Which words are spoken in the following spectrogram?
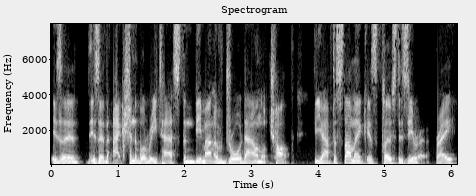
is a is an actionable retest, and the amount of drawdown or chop that you have to stomach is close to zero, right?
